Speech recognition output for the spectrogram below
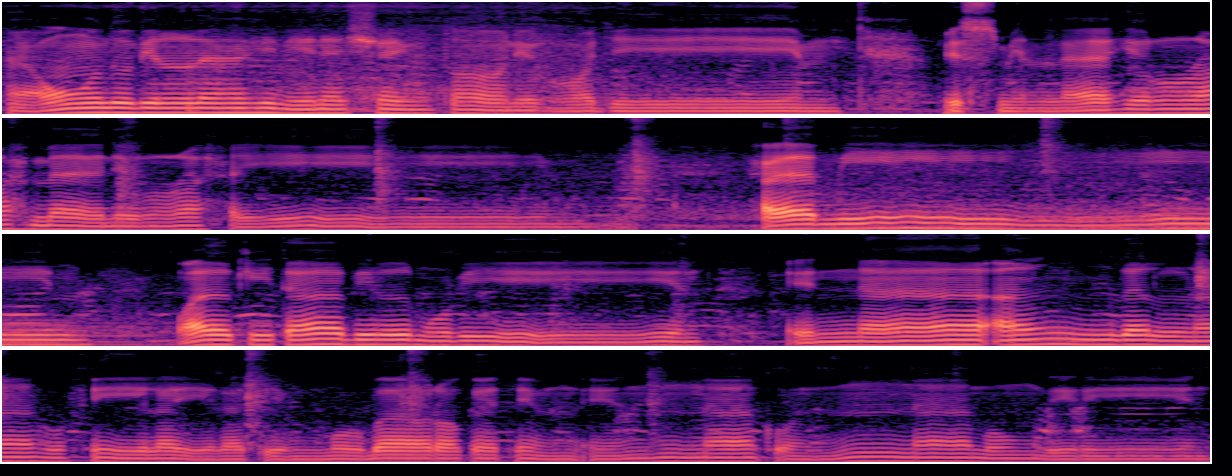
أعوذ بالله من الشيطان الرجيم. بسم الله الرحمن الرحيم. حميم. والكتاب المبين. إنا أنزلناه في ليلة مباركة. إنا كنا منذرين.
